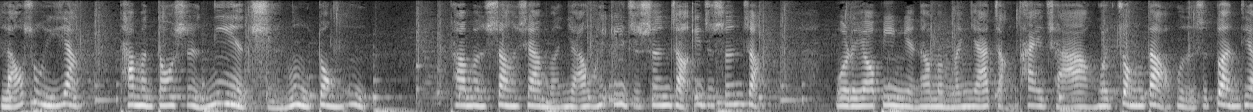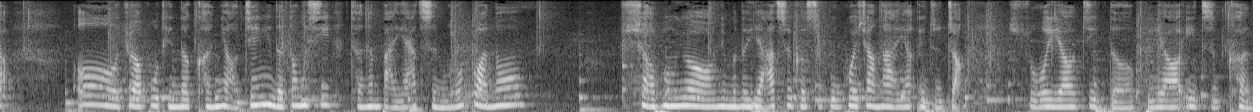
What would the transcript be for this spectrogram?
老鼠一样，它们都是啮齿目动物。它们上下门牙会一直生长，一直生长。为了要避免它们门牙长太长会撞到或者是断掉，哦，就要不停地啃咬坚硬的东西，才能把牙齿磨短哦。小朋友，你们的牙齿可是不会像它一样一直长，所以要记得不要一直啃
